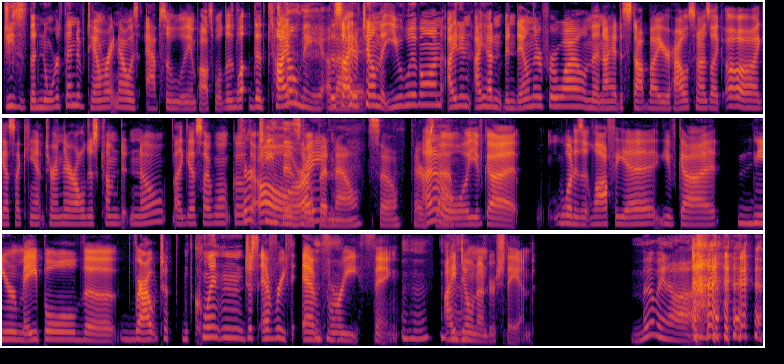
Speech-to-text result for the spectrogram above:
Jesus, the north end of town right now is absolutely impossible. The the time Tell me about the side of town that you live on i didn't i hadn't been down there for a while and then i had to stop by your house and i was like oh i guess i can't turn there i'll just come to no i guess i won't go 13th there. Oh, is right. open now. So there's i know that. well you've got what is it lafayette you've got near maple the route to clinton just everything everything Mm-hmm, i don't understand Moving on.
